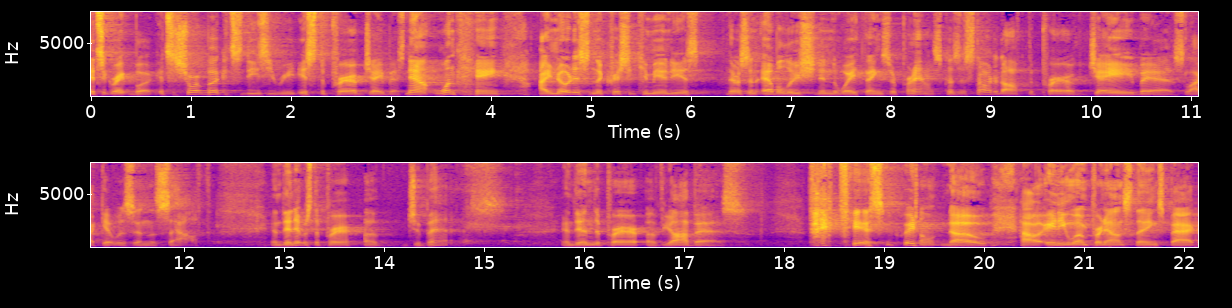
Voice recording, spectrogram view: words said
It's a great book. It's a short book, it's an easy read. It's the prayer of Jabez. Now, one thing I noticed in the Christian community is there's an evolution in the way things are pronounced because it started off the prayer of Jabez, like it was in the South. And then it was the prayer of Jabez. And then the prayer of Yabez. Fact is, we don't know how anyone pronounced things back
